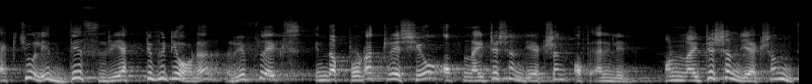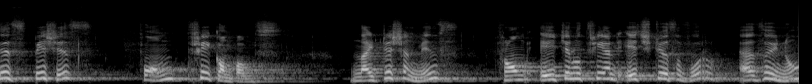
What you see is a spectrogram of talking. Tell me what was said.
actually this reactivity order reflects in the product ratio of nitration reaction of aniline on nitration reaction this species form three compounds nitration means from HNO3 and H2SO4 as we know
